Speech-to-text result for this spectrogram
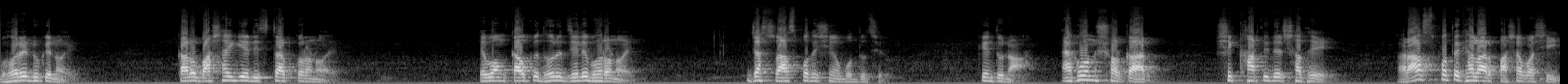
ঘরে ঢুকে নয়। কারও বাসায় গিয়ে ডিস্টার্ব করা নয়। এবং কাউকে ধরে জেলে ভরা নয়। জাস্ট রাজপথে সীমাবদ্ধ ছিল। কিন্তু না, এখন সরকার শিক্ষার্থীদের সাথে রাজপথে খেলার পাশাপাশি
